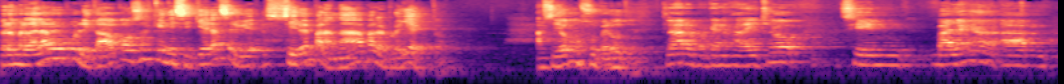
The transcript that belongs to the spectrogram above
Pero en verdad el haber publicado cosas que ni siquiera sirven para nada para el proyecto ha sido como súper útil. Claro, porque nos ha dicho, si vayan a, a-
